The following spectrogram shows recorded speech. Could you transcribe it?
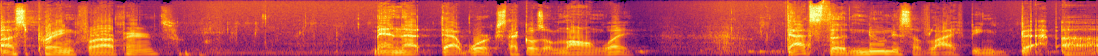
us praying for our parents, man, that, that works. That goes a long way. That's the newness of life being uh,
